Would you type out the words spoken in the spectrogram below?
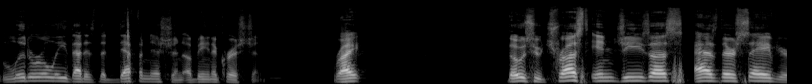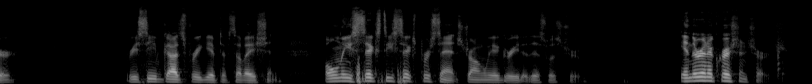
Literally, that is the definition of being a Christian, right? Those who trust in Jesus as their Savior receive God's free gift of salvation. Only 66% strongly agree that this was true. And they're in a Christian church,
